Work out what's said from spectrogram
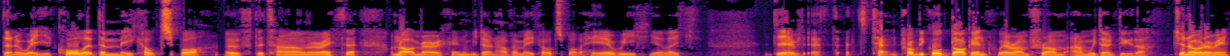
don't know where you'd call it the makeout spot of the town. All right, uh, I'm not American. We don't have a makeout spot here. We you know, like it's probably called dogging where I'm from, and we don't do that. Do you know what I mean?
